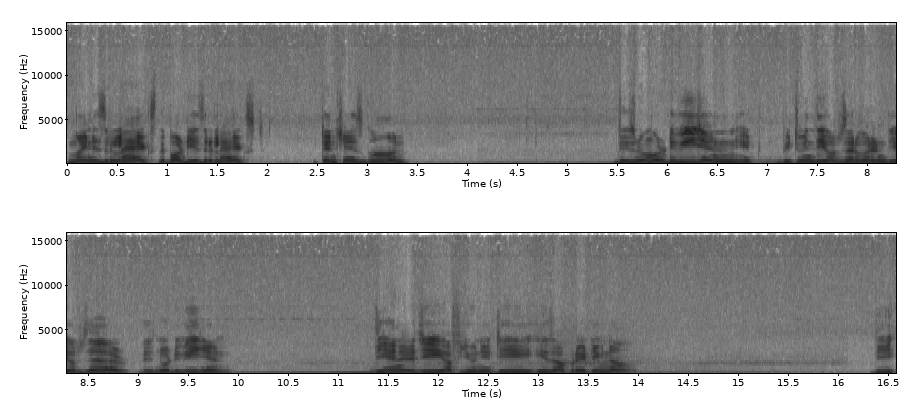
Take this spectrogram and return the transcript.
Mind is relaxed, the body is relaxed, tension is gone. There is no more division it, between the observer and the observed. There is no division. The energy of unity is operating now. The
